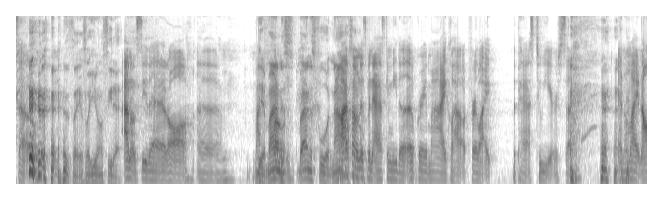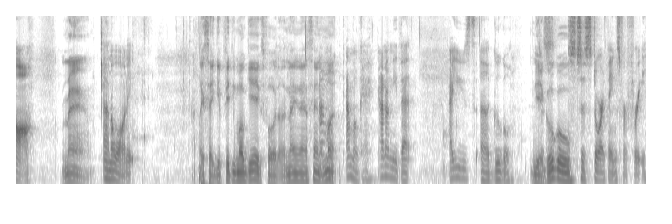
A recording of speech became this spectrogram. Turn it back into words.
so Say so you don't see that. I don't see that at all. Um, my yeah, mine phone, is mine is full now. my so- phone has been asking me to upgrade my iCloud for like the past two years. So, and I'm like, nah, man. I don't want it. They say get fifty more gigs for uh, ninety nine cent a I'm, month. I'm okay. I don't need that. I use uh, Google Yeah, Google to store things for free.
